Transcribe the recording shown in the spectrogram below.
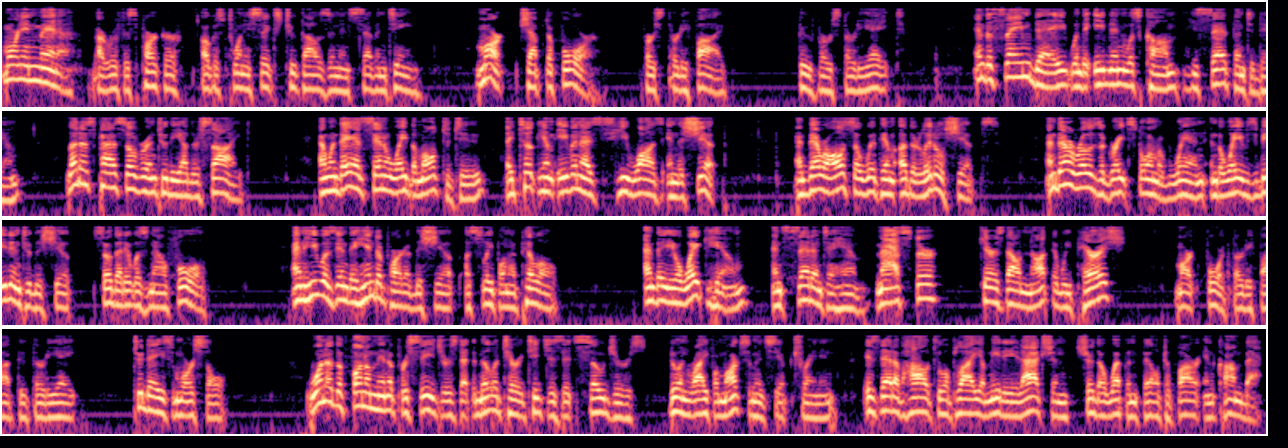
Morning Manna by Rufus Parker, August 26, 2017. Mark chapter 4, verse 35 through verse 38. And the same day, when the evening was come, he saith unto them, Let us pass over unto the other side. And when they had sent away the multitude, they took him even as he was in the ship and there were also with him other little ships. And there arose a great storm of wind, and the waves beat into the ship, so that it was now full. And he was in the hinder part of the ship, asleep on a pillow. And they awake him, and said unto him, Master, carest thou not that we perish? Mark 4, 35 through 38. Today's morsel. One of the fundamental procedures that the military teaches its soldiers during rifle marksmanship training is that of how to apply immediate action should their weapon fail to fire in combat.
